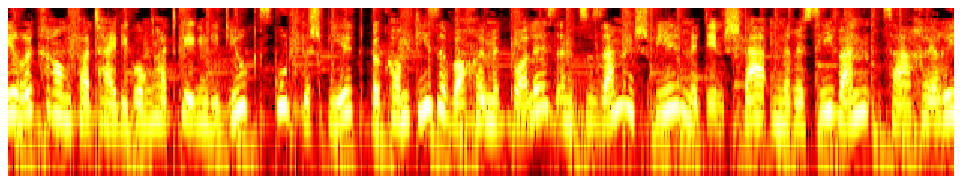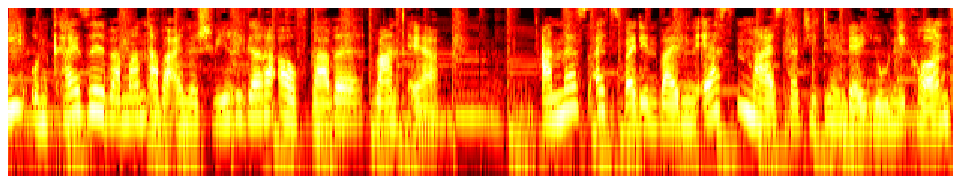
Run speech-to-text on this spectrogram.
Die Rückraumverteidigung hat gegen die Dukes gut gespielt, bekommt diese Woche mit Bolles im Zusammenspiel mit den starken Receivern, Zachary und Kai Silbermann aber eine schwierigere Aufgabe, warnt er. Anders als bei den beiden ersten Meistertiteln der Unicorns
